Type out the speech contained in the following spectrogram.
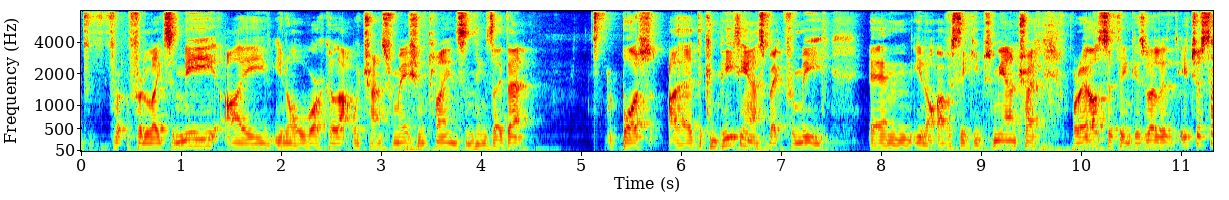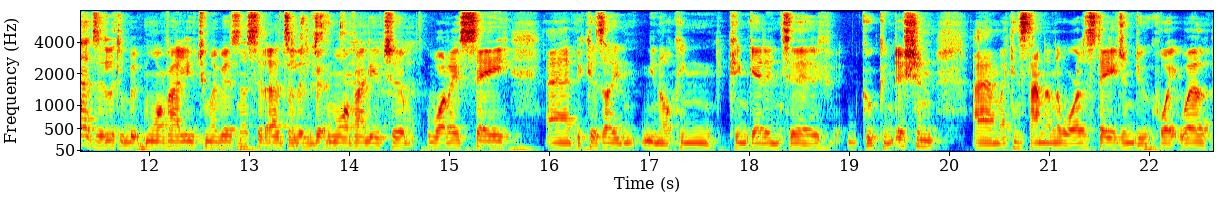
for, for the likes of me, I you know work a lot with transformation clients and things like that. But uh, the competing aspect for me, um, you know, obviously keeps me on track. But I also think as well, it, it just adds a little bit more value to my business. It adds a little bit more value to what I say uh, because I, you know, can can get into good condition. Um, I can stand on the world stage and do quite well.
